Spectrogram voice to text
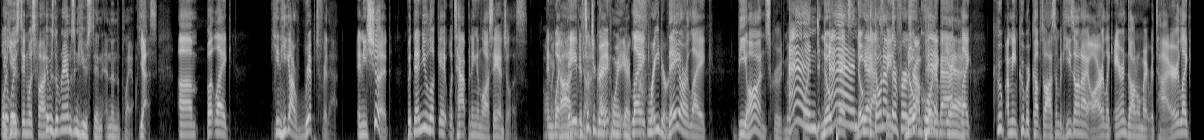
well, it was- Houston was, fun. It was the Rams and Houston, and then the playoffs. Yes. Um, but like he, he got ripped for that. And he should. But then you look at what's happening in Los Angeles Oh and what God. they've done. It's done. such a great right? point. Yeah, like cratered. They are like beyond screwed moving And- forward. No picks, no yeah, cap don't have space, their first no round pick, quarterback. yeah. Like Coop I mean Cooper Kupp's awesome, but he's on IR. Like Aaron Donald might retire. Like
